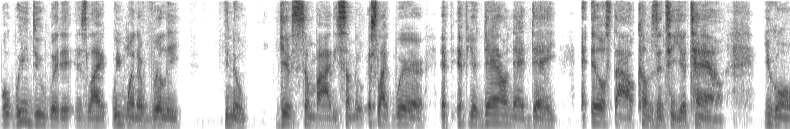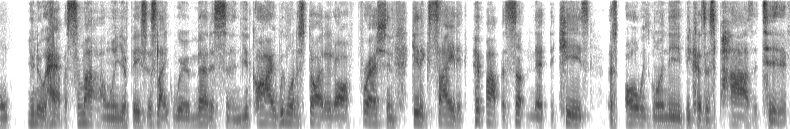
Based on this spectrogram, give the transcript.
What we do with it is like we want to really, you know, give somebody something. It's like where if, if you're down that day and ill style comes into your town, you're gonna you know have a smile on your face. It's like we're medicine. You, all right, we want to start it off fresh and get excited. Hip hop is something that the kids is always going to need because it's positive.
